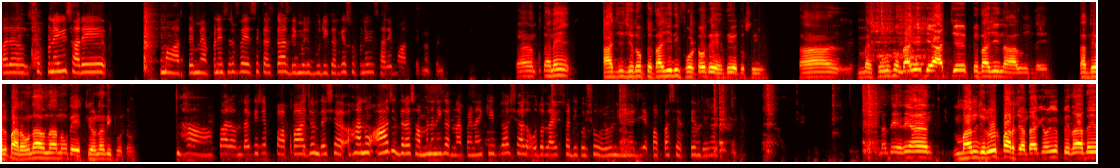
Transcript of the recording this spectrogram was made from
ਪਰ ਸੁਪਨੇ ਵੀ ਸਾਰੇ ਮਾਰਤੇ ਮੈਂ ਆਪਣੇ ਸਿਰਫ ਇਸੇ ਕਰ ਘਰ ਦੀ ਮਜਬੂਰੀ ਕਰਕੇ ਸੁਪਨੇ ਵੀ ਸਾਰੇ ਮਾਰਤੇ ਮੈਂ ਆਪਣੇ। ਤਾਂ ਭੈਣੇ ਅੱਜ ਜਦੋਂ ਪਿਤਾ ਜੀ ਦੀ ਫੋਟੋ ਦੇਖਦੇ ਹੋ ਤੁਸੀਂ ਤਾਂ ਮਹਿਸੂਸ ਹੁੰਦਾ ਕਿ ਜੇ ਅੱਜ ਪਿਤਾ ਜੀ ਨਾਲ ਹੁੰਦੇ ਤਾਂ ਦਿਲ ਭਰ ਆਉਂਦਾ ਉਹਨਾਂ ਨੂੰ ਦੇਖ ਕੇ ਉਹਨਾਂ ਦੀ ਫੋਟੋ। ਹਾਂ ਪਰ ਹੁੰਦਾ ਕਿ ਜੇ ਪਾਪਾ ਅੱਜ ਹੁੰਦੇ ਸ਼ਾਇਦ ਸਾਨੂੰ ਆਹ ਚੀਜ਼ਾਂ ਦਾ ਸਾਹਮਣਾ ਨਹੀਂ ਕਰਨਾ ਪੈਣਾ ਕੀ ਪਤਾ ਸ਼ਾਇਦ ਉਦੋਂ ਲਾਈਫ ਸਾਡੀ ਕੁਝ ਹੋਰ ਹੋਣੀ ਹੈ ਜੇ ਪਾਪਾ ਸਿਰ ਤੇ ਹੁੰਦੇ ਸਾਡੇ ਮੈਂ ਦੇਖ ਰਿਹਾ ਮਨ ਜ਼ਰੂਰ ਭਰ ਜਾਂਦਾ ਕਿਉਂਕਿ ਪਿਤਾ ਦੇ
